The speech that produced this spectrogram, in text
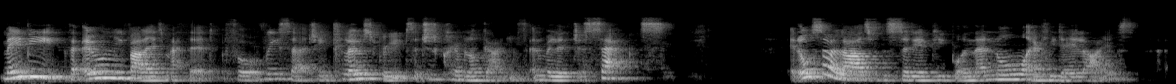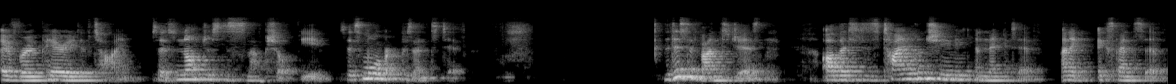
may be the only valid method for researching closed groups such as criminal gangs and religious sects. It also allows for the study of people in their normal everyday lives over a period of time, so it's not just a snapshot view, so it's more representative. The disadvantages are that it is time consuming and negative and expensive.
